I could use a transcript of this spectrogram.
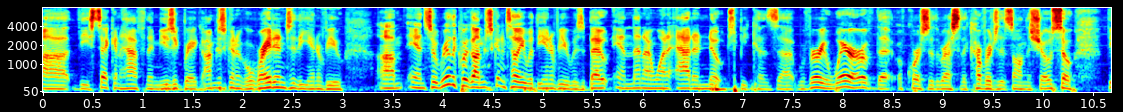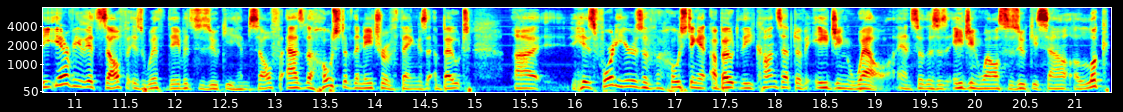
uh, the second half of the music break. I'm just going to go right into the interview. Um, and so really quick, I'm just going to tell you what the interview was about, and then I want to add a note because uh, we're very aware of the, of course, of the rest of the coverage that's on the show. So the interview itself is with David Suzuki himself as the host of the Nature of Things about uh, his 40 years of hosting it about the concept of aging well. And so this is Aging Well Suzuki style, a look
